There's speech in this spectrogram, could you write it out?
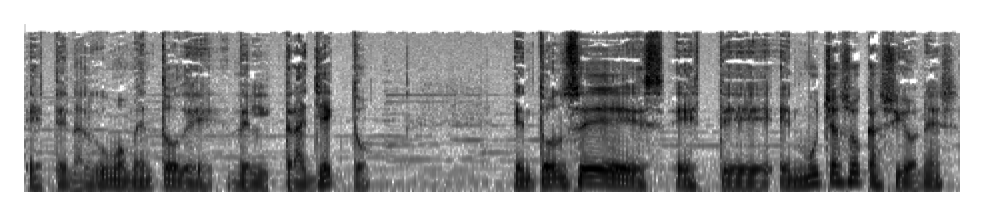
este, en algún momento de, del trayecto entonces, este, en muchas ocasiones,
